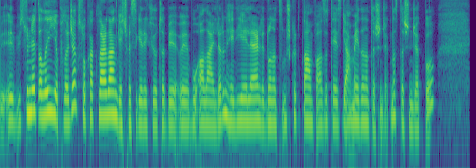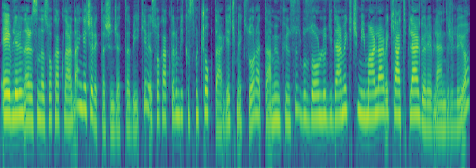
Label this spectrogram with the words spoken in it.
e, sünnet alayı yapılacak sokaklardan geçmesi gerekiyor tabii e, bu alayların hediyelerle donatılmış 40'tan fazla tezgah meydana taşınacak. Nasıl taşınacak bu? Evlerin arasında sokaklardan geçerek taşınacak tabii ki ve sokakların bir kısmı çok dar geçmek zor hatta mümkünsüz. Bu zorluğu gidermek için mimarlar ve katipler görevlendiriliyor.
